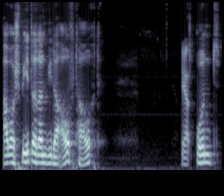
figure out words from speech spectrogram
aber später dann wieder auftaucht. Ja. Und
